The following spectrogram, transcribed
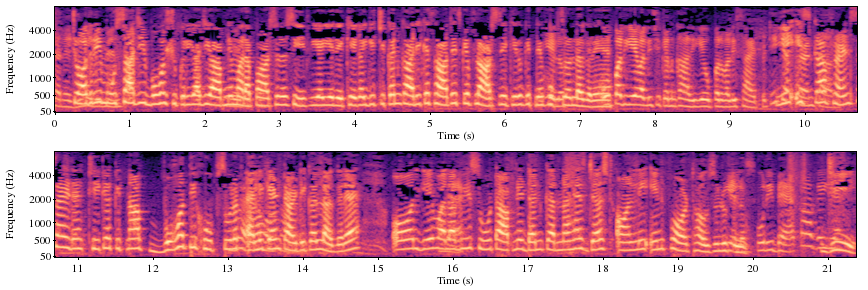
चौधरी मूसा जी बहुत शुक्रिया जी आपने हमारा पार्सल रिसीव किया। ये देखिएगा ये चिकनकारी के साथ इसके फ्लावर्स देखिएगा कितने खूबसूरत लग रहे हैं। ऊपर ये वाली चिकनकारी है ऊपर वाली साइड पे ठीक है ये इसका फ्रंट साइड है ठीक है कितना बहुत ही खूबसूरत एलिगेंट आर्टिकल लग रहा है। और ये वाला भी सूट आपने डन करना है just only in four thousand rupees पूरी बैक आ गई जी। है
